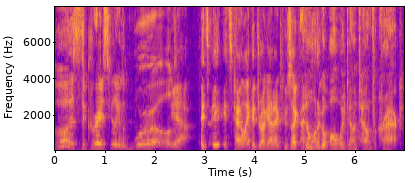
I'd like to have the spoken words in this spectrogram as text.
oh, this is the greatest feeling in the world. Yeah. It's it, it's kind of like a drug addict who's like, I don't want to go all the way downtown for crack.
